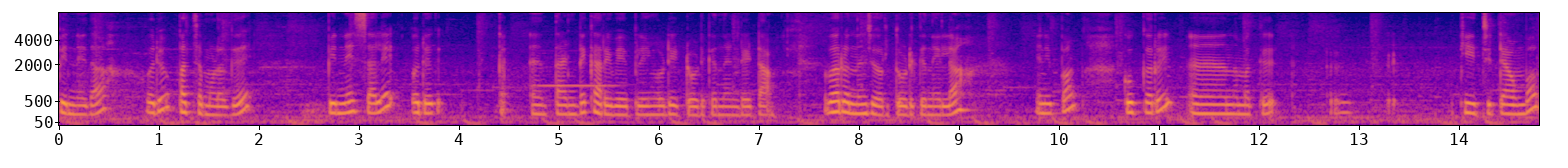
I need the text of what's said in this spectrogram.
പിന്നെ ഇതാ ഒരു പച്ചമുളക്. പിന്നെ വെച്ചാൽ ഒരു തണ്ട് കറിവേപ്പിലയും കൂടി ഇട്ട് കൊടുക്കുന്നുണ്ട് കേട്ടോ. വേറൊന്നും ചേർത്ത് കൊടുക്കുന്നില്ല. ഇനിയിപ്പം കുക്കറ് നമുക്ക് കീച്ചിട്ടാവുമ്പം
